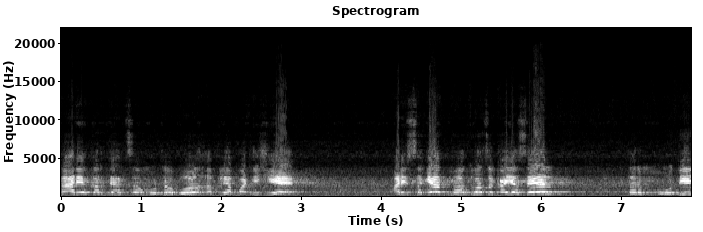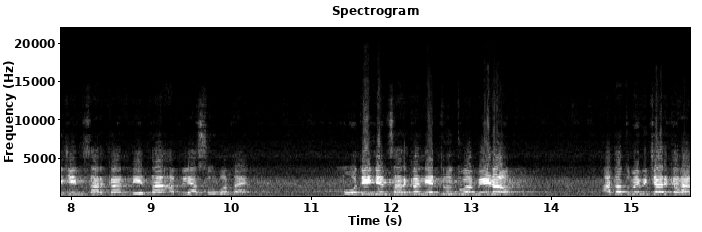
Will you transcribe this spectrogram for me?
कार्यकर्त्यांचं मोठं बळ आपल्या पाठीशी आहे. आणि सगळ्यात महत्वाचं काही असेल तर मोदीजींसारखा नेता आपल्यासोबत आहे. मोदीजींसारखं नेतृत्व मिळणं आता तुम्ही विचार करा.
